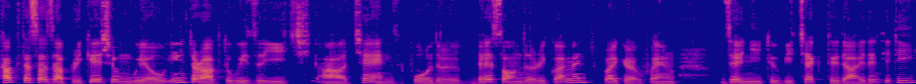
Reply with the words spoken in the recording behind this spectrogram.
Cactus as application will interact with each uh, chain for the based on the requirement, like uh, when they need to be checked to the identity.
